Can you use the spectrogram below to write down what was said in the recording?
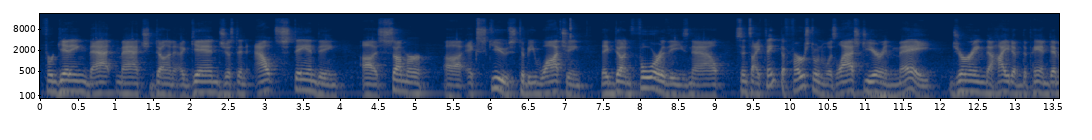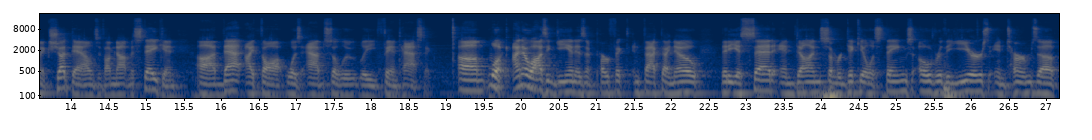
for getting that match done again. Just an outstanding uh, summer uh, excuse to be watching. They've done four of these now since I think the first one was last year in May during the height of the pandemic shutdowns, if I'm not mistaken. Uh, that I thought was absolutely fantastic. Um, look, I know Ozzie Guillen isn't perfect. In fact, I know that he has said and done some ridiculous things over the years in terms of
